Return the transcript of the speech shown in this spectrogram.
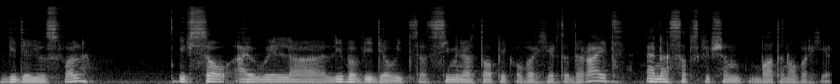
video useful if so I will uh, leave a video with a similar topic over here to the right and a subscription button over here.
